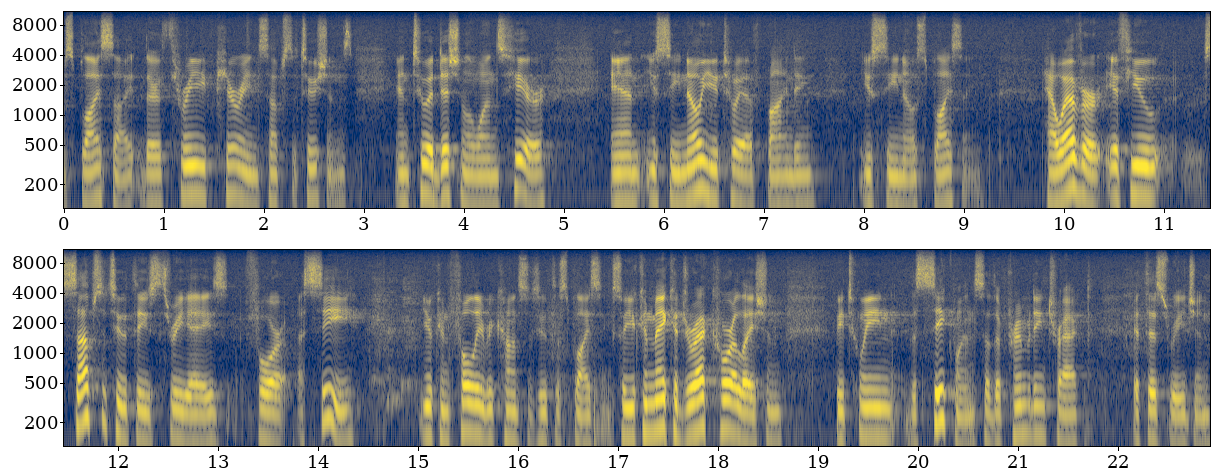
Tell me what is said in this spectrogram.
splice site, there are three purine substitutions and two additional ones here, and you see no U2AF binding, you see no splicing. However, if you substitute these three A's for a C, you can fully reconstitute the splicing. So you can make a direct correlation between the sequence of the pyrimidine tract at this region,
